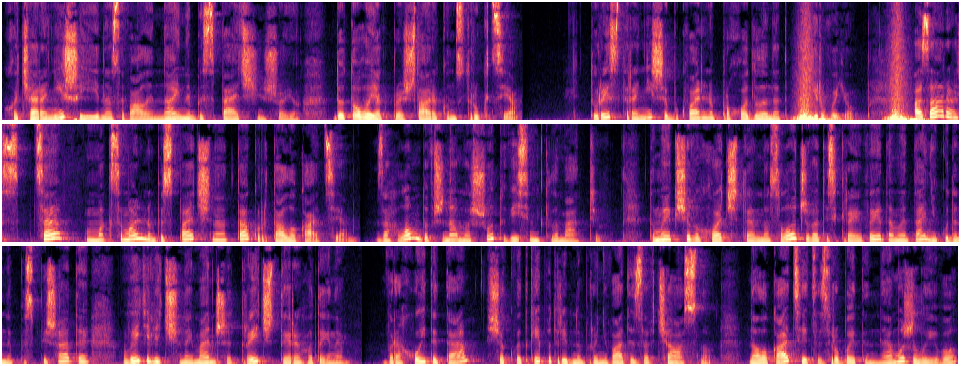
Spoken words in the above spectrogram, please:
хоча раніше її називали найнебезпечнішою до того, як пройшла реконструкція. Туристи раніше буквально проходили над прірвою, а зараз це максимально безпечна та крута локація. Загалом довжина маршруту 8 кілометрів. Тому, якщо ви хочете насолоджуватись краєвидами та нікуди не поспішати, виділіть щонайменше 3-4 години. Врахуйте те, що квитки потрібно бронювати завчасно. На локації це зробити неможливо,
